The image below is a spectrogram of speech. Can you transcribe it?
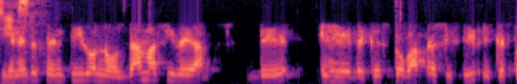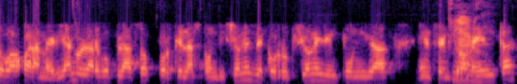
y en ese sentido nos da más idea de eh, de que esto va a persistir y que esto va para mediano y largo plazo, porque las condiciones de corrupción y de impunidad en Centroamérica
